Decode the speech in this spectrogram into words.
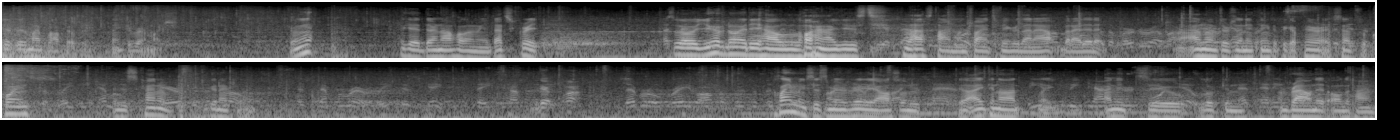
get rid of my pop filter. Thank you very much. Doing it? Okay, they're not following me. That's great. So you have no idea how long I used last time on trying to figure that out, but I did it. I don't know if there's anything to pick up here except for coins. It's kind of good actually. The climbing system is really awesome. Yeah, I cannot like I need to look in around it all the time.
